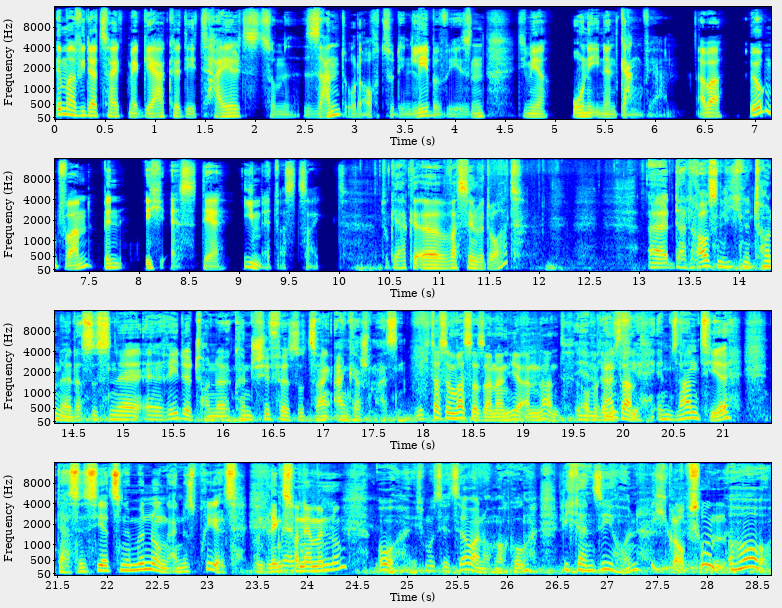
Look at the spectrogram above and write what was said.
Immer wieder zeigt mir Gerke Details zum Sand oder auch zu den Lebewesen, die mir ohne ihn entgangen wären. Aber irgendwann bin ich es, der ihm etwas zeigt. Du Gerke, äh, was sehen wir dort? Äh, da draußen liegt eine Tonne. Das ist eine äh, Redetonne. Da können Schiffe sozusagen Anker schmeißen. Nicht das im Wasser, sondern hier an Land. Im, Auf, im Land Sand. Hier, Im Sand hier. Das ist jetzt eine Mündung eines Priels. Und links von der Mündung? Oh, ich muss jetzt selber noch mal gucken. Liegt da ein Seehund? Ich glaube schon. Oh,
